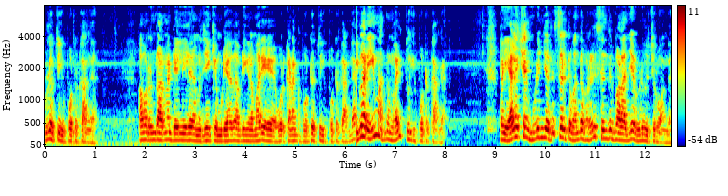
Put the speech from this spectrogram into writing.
உள்ள தூக்கி போட்டிருக்காங்க. அவர் இருந்தாருன்னா டெல்லியில் நம்ம ஜெயிக்க முடியாது அப்படிங்கிற மாதிரி ஒரு கணக்கு போட்டு தூக்கி போட்டிருக்காங்க. இவரையும் அந்த மாதிரி தூக்கி போட்டிருக்காங்க. இப்போ எலெக்ஷன் முடிஞ்ச ரிசல்ட் வந்த பிறகு செந்தில் பாலாஜியை விடுவிச்சிருவாங்க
